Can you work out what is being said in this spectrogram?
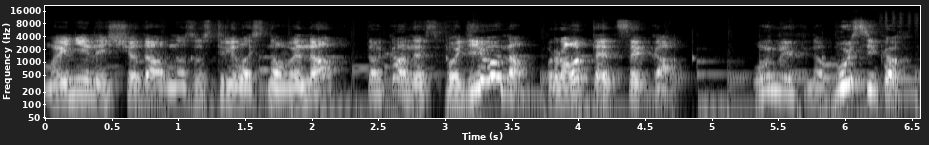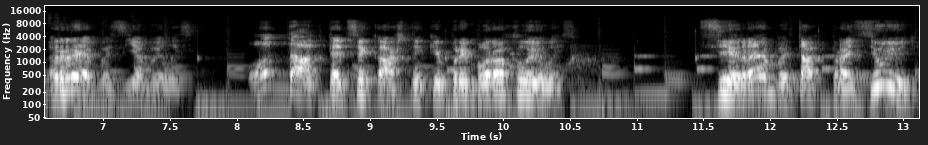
Мені нещодавно зустрілась новина, така несподівана про ТЦК. У них на бусиках реби з'явились. Отак ТЦКшники приборохлились. Ці реби так працюють,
